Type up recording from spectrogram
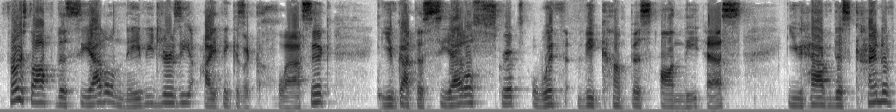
First off, the Seattle Navy jersey I think is a classic. You've got the Seattle script with the compass on the S. You have this kind of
